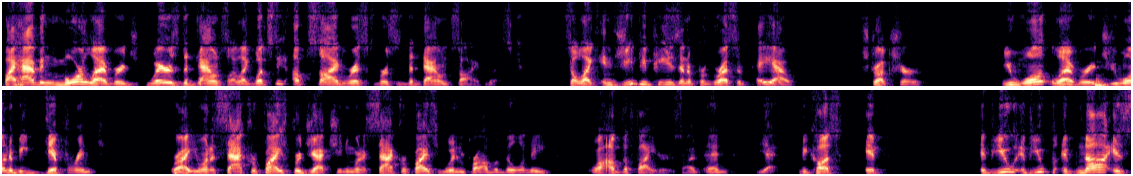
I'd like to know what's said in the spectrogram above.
by having more leverage, where's the downside? Like what's the upside risk versus the downside risk? So like in GPPs in a progressive payout structure, you want leverage, you want to be different, right? You want to sacrifice projection, you want to sacrifice win probability of the fighters. And yeah, because if if you if you if Na is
